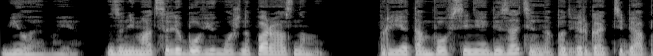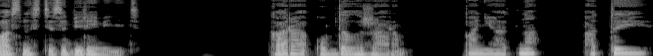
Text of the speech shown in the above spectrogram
«Милая моя, заниматься любовью можно по-разному. При этом вовсе не обязательно подвергать тебя опасности забеременеть». Кара обдала жаром. «Понятно. А ты...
